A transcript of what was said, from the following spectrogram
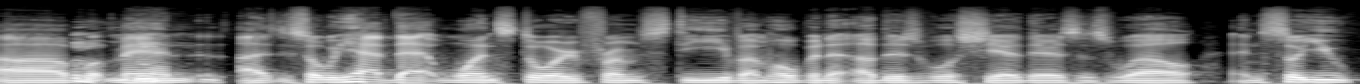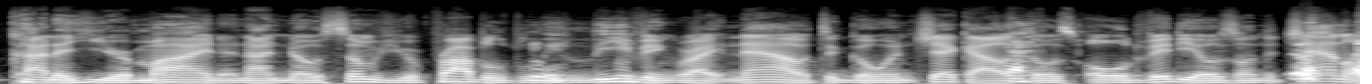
Uh, but man, uh, so we have that one story from Steve. I'm hoping that others will share theirs as well. And so you kind of hear mine. And I know some of you are probably leaving right now to go and check out those old videos on the channel.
